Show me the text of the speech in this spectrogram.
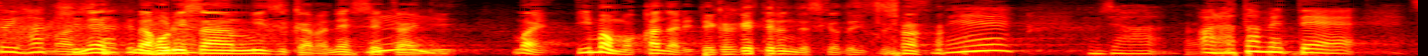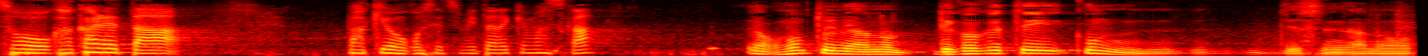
つい拍まあ手したくなねまあ、堀さん自らね、世界に、まあ、今もかなり出かけてるんですけど、実は。ね。じゃあ、改めて、そう書かれた馬券をご説明いただけますか？いや本当にあの出かけていくんですねあの、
